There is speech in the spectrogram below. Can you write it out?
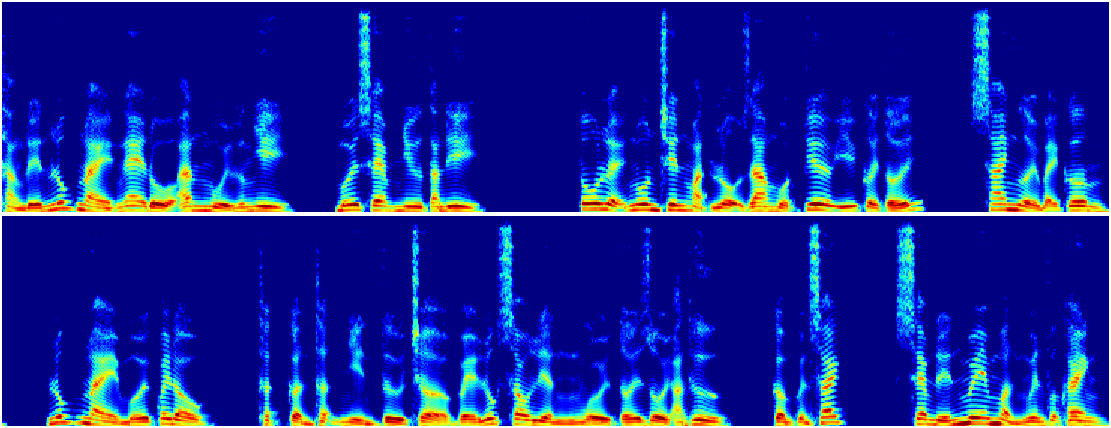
thẳng đến lúc này nghe đồ ăn mùi hương nhi, mới xem như tan đi. Tô lệ ngôn trên mặt lộ ra một tia ý cười tới, sai người bày cơm, lúc này mới quay đầu, thật cẩn thận nhìn từ trở về lúc sau liền ngồi tới rồi án thư, cầm quyển sách, xem đến mê mẩn Nguyên Phượng Khanh,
